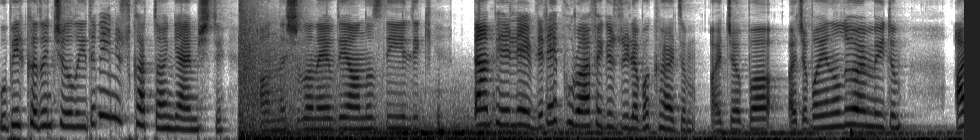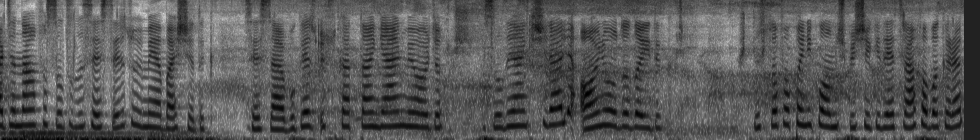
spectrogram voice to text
Bu bir kadın çığlığıydı ve en üst kattan gelmişti. Anlaşılan evde yalnız değildik. Ben perili evlere hep hurafe gözüyle bakardım. Acaba, acaba yanılıyor muydum? Ardından fısıltılı sesleri duymaya başladık. Sesler bu kez üst kattan gelmiyordu. Fısıldayan kişilerle aynı odadaydık. Mustafa panik olmuş bir şekilde etrafa bakarak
